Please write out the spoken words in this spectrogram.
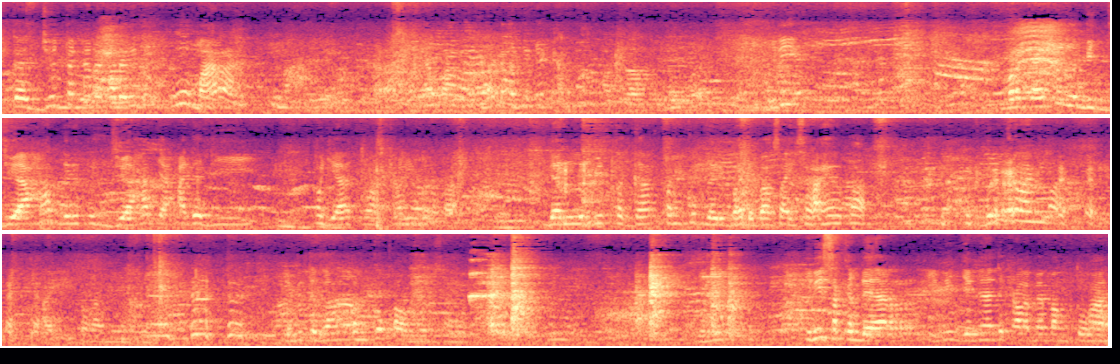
kita jutek kadang-kadang itu uh marah. Ya marah mereka lebih nekat jadi mereka itu lebih jahat dari penjahat yang ada di penjahat kelas kaliber pak. Dan lebih tegak tengkuk daripada bahasa Israel pak. Beneran pak. Lebih tegak tengkuk kalau menurut saya. Jadi ini sekedar ini jadi nanti kalau memang Tuhan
